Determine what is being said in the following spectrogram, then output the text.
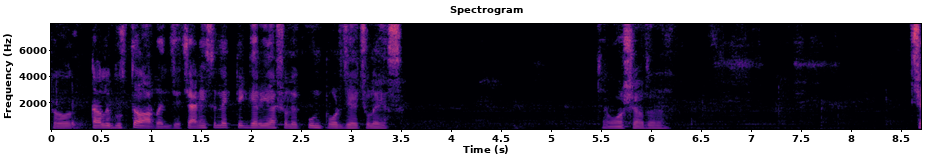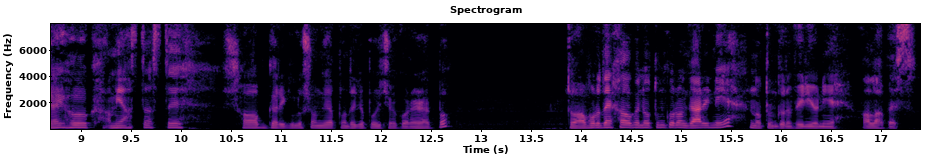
তো তাহলে বুঝতে পারবেন যে চাইনিজ ইলেকট্রিক গাড়ি আসলে কোন পর্যায়ে চলে গেছে। অসাধারণ। যাই হোক, আমি আস্তে আস্তে সব গাড়িগুলোর সঙ্গে আপনাদেরকে পরিচয় করে রাখব। তো আবারও দেখা হবে নতুন কোনো গাড়ি নিয়ে, নতুন কোনো ভিডিও নিয়ে। আল্লাহ হাফেজ।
